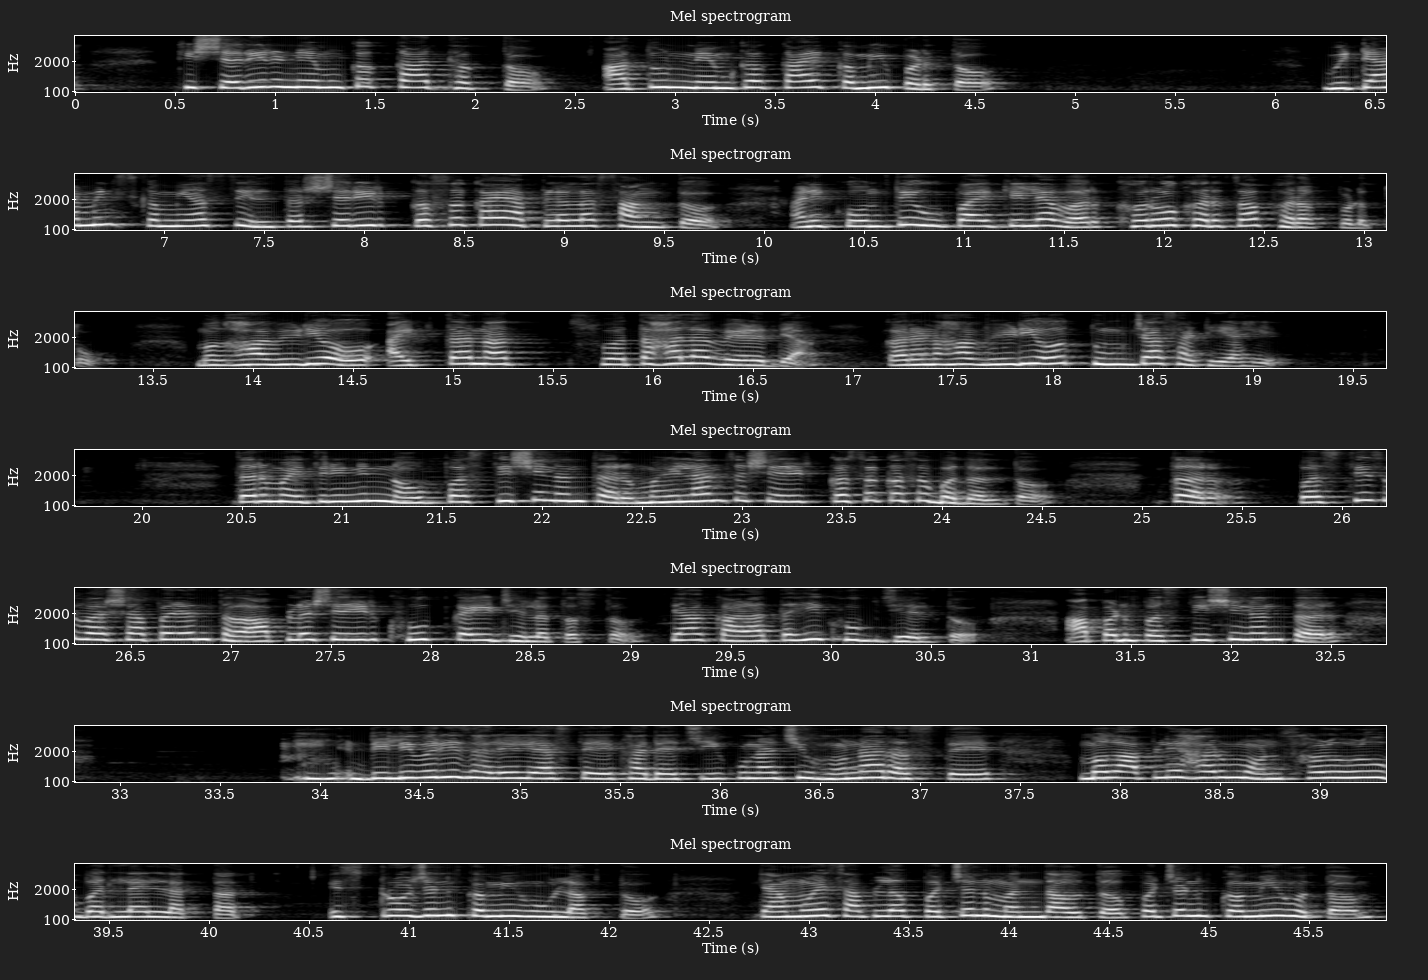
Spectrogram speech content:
की शरीर नेमकं का थकतं आतून नेमकं काय कमी पडतं. विटॅमिन्स कमी असतील तर शरीर कसं काय आपल्याला सांगतं आणि कोणते उपाय केल्यावर खरोखरचा फरक पडतो. मग हा व्हिडिओ ऐकताना स्वतःला वेळ द्या कारण हा व्हिडिओ तुमच्यासाठी आहे. तर मैत्रिणींनो पस्तीशी नंतर महिलांचं शरीर कसं कसं बदलतं? तर पस्तीस वर्षापर्यंत आपलं शरीर खूप काही झेलत असतं. त्या काळातही खूप झेलतं. आपण पस्तीशी नंतर डिलिव्हरी झालेली असते एखाद्याची कुणाची होणार असते मग आपले हार्मोन्स हळूहळू बदलायला लागतात. इस्ट्रोजन कमी होऊ लागतं. त्यामुळेच आपलं पचन मंदावतं पचन कमी होतं.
